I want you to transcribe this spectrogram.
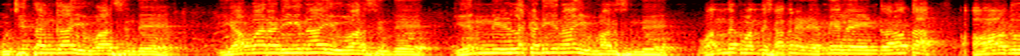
ఉచితంగా ఇవ్వాల్సిందే. ఎవరు అడిగినా ఇవ్వాల్సిందే. ఎన్నిళ్ళకి అడిగినా ఇవ్వాల్సిందే. వందకు వంద శాతం నేను ఎమ్మెల్యే అయిన తర్వాత ఆదు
